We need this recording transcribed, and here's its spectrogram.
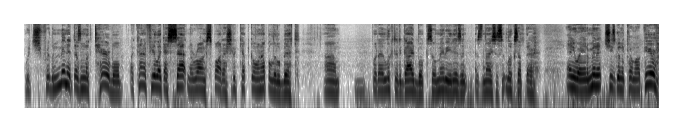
which for the minute doesn't look terrible. I kind of feel like I sat in the wrong spot. I should have kept going up a little bit. Um, but I looked at a guidebook so maybe it isn't as nice as it looks up there. Anyway, in a minute she's going to come up here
